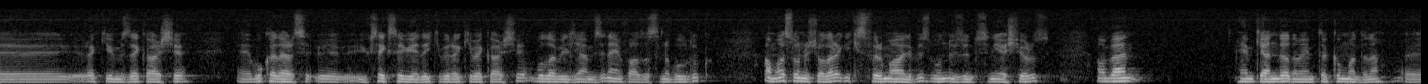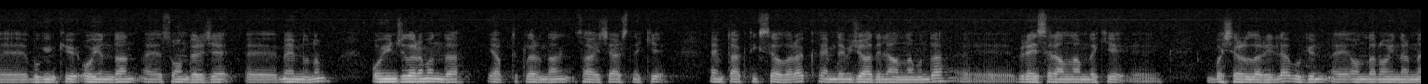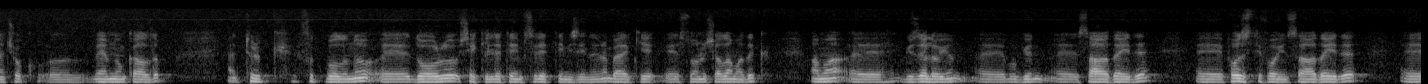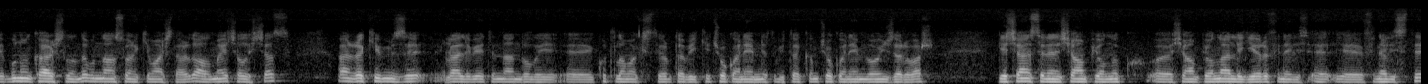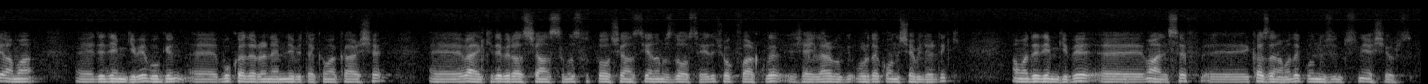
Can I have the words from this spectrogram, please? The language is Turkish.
rakibimize karşı e, bu kadar e, yüksek seviyedeki bir rakibe karşı bulabileceğimizin en fazlasını bulduk. Ama sonuç olarak 2-0 mağlubiz. Bunun üzüntüsünü yaşıyoruz. Ama ben hem kendi adıma hem takım adına e, bugünkü oyundan e, son derece e, memnunum. Oyuncularımın da yaptıklarından saha içerisindeki hem taktiksel olarak hem de mücadele anlamında e, bireysel anlamdaki e, başarılarıyla bugün e, onların oyunlarından çok e, memnun kaldım. Yani Türk futbolunu e, doğru şekilde temsil ettiğimize inanıyorum. Belki e, sonuç alamadık ama e, güzel oyun e, bugün e, sahadaydı. E, pozitif oyun sahadaydı. E, bunun karşılığında bundan sonraki maçlarda almaya çalışacağız. Ben rakibimizi galibiyetinden dolayı e, kutlamak istiyorum. Tabii ki çok önemli bir takım, çok önemli oyuncuları var. Geçen senenin şampiyonluk, e, Şampiyonlar Ligi yarı finalist, e, e, finalisti ama e, dediğim gibi bugün e, bu kadar önemli bir takıma karşı e, belki de biraz şansımız, futbol şansı yanımızda olsaydı çok farklı şeyler bu- burada konuşabilirdik. Ama dediğim gibi e, maalesef e, kazanamadık. Bunun üzüntüsünü yaşıyoruz.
